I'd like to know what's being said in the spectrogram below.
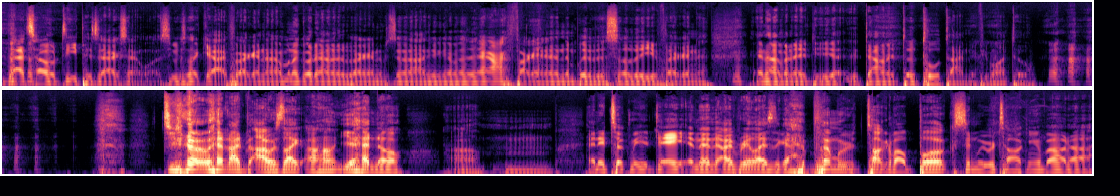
That's how deep his accent was. He was like, "Yeah, I fucking, I'm gonna go down to fucking, uh, I fucking, and then with this other, you fucking, and I'm gonna do down at the tool time if you want to." Do you know? And I, I was like, uh huh, yeah, no. Uh, hmm. And it took me a day. And then I realized the guy, when we were talking about books and we were talking about, uh,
